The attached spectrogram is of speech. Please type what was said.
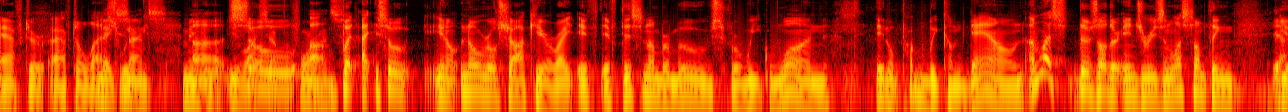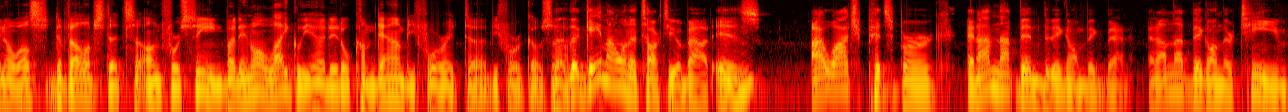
after after last week. Makes week. sense. I mean, you- Uh, you their so, uh, performance. but I, so you know, no real shock here, right? If if this number moves for week one, it'll probably come down unless there's other injuries, unless something Yeah. you know else develops that's unforeseen. But in all likelihood, it'll come down before it uh, before it goes The, up. the game I want to talk to you about is Mm-hmm. I watch Pittsburgh, and I've not been big on Big Ben, and I'm not big on their team,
